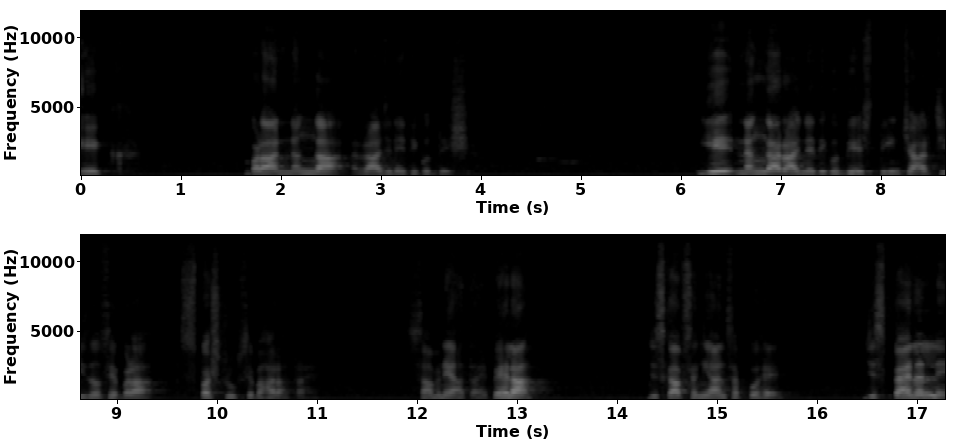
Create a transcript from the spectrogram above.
एक बड़ा नंगा राजनीतिक उद्देश्य। ये नंगा राजनीतिक उद्देश्य तीन चार चीज़ों से बड़ा स्पष्ट रूप से बाहर आता है, सामने आता है। पहला, जिसका आप संज्ञान सबको है, जिस पैनल ने,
